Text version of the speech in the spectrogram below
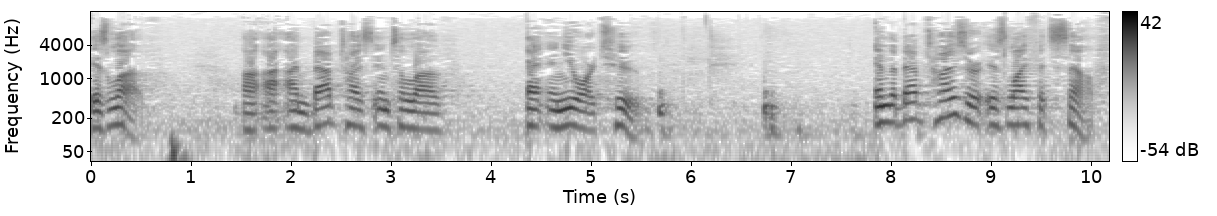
is love. Uh, I, am baptized into love, and, and you are too. And the baptizer is life itself.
